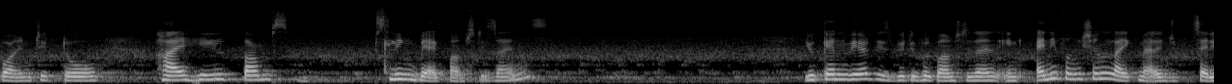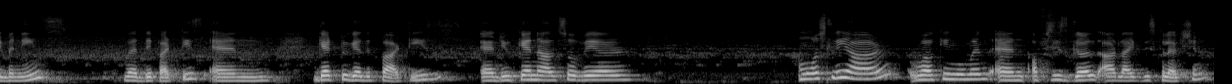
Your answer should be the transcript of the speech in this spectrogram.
pointed toe, high heel pumps, sling back pumps designs. You can wear these beautiful pumps design in any function like marriage ceremonies birthday parties and get together parties and you can also wear mostly our working women and office girls are like this collection.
